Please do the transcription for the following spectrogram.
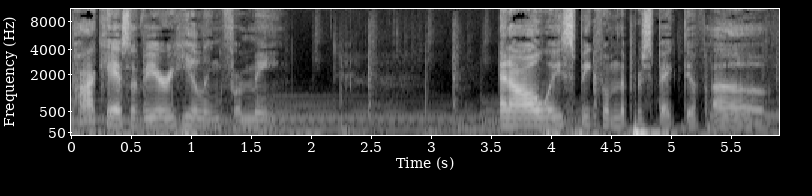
podcasts are very healing for me and i always speak from the perspective of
